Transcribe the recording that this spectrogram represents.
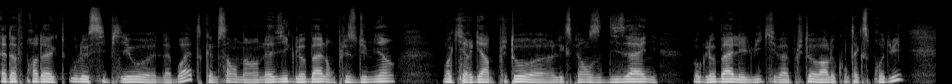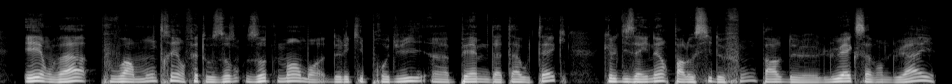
head of product ou le CPO de la boîte. Comme ça, on a un avis global en plus du mien moi qui regarde plutôt euh, l'expérience design au global et lui qui va plutôt avoir le contexte produit. Et on va pouvoir montrer en fait aux, autres membres de l'équipe produit, euh, PM, data ou tech, que le designer parle aussi de fond, parle de l'UX avant de l'UI,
